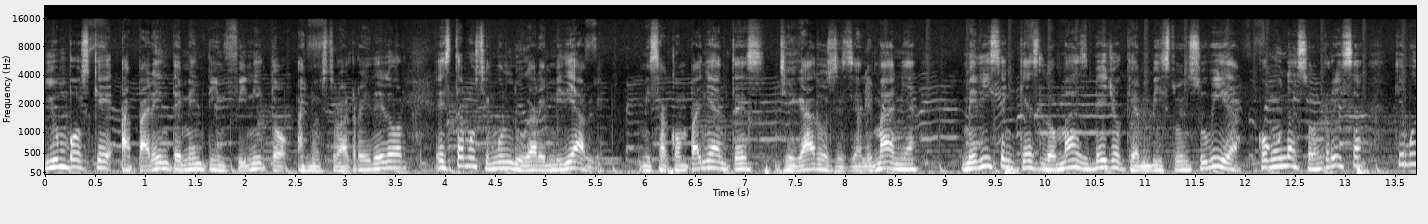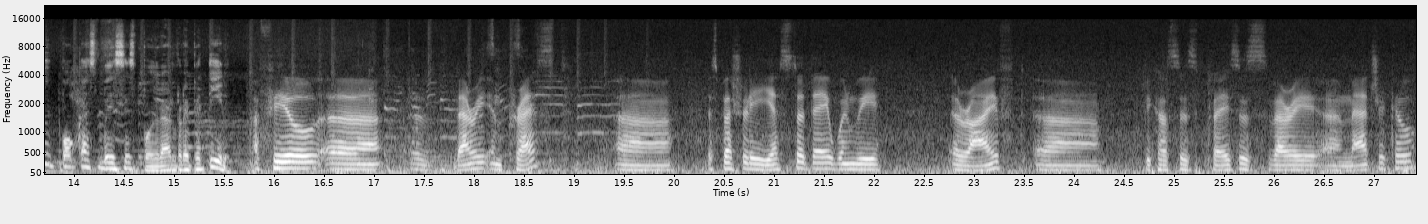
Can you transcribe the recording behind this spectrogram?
y un bosque aparentemente infinito a nuestro alrededor, estamos en un lugar envidiable. Mis acompañantes, llegados desde Alemania, me dicen que es lo más bello que han visto en su vida, con una sonrisa que muy pocas veces podrán repetir. I feel uh, very impressed, uh, especially yesterday when we arrived, uh, because this place is very uh, magical.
